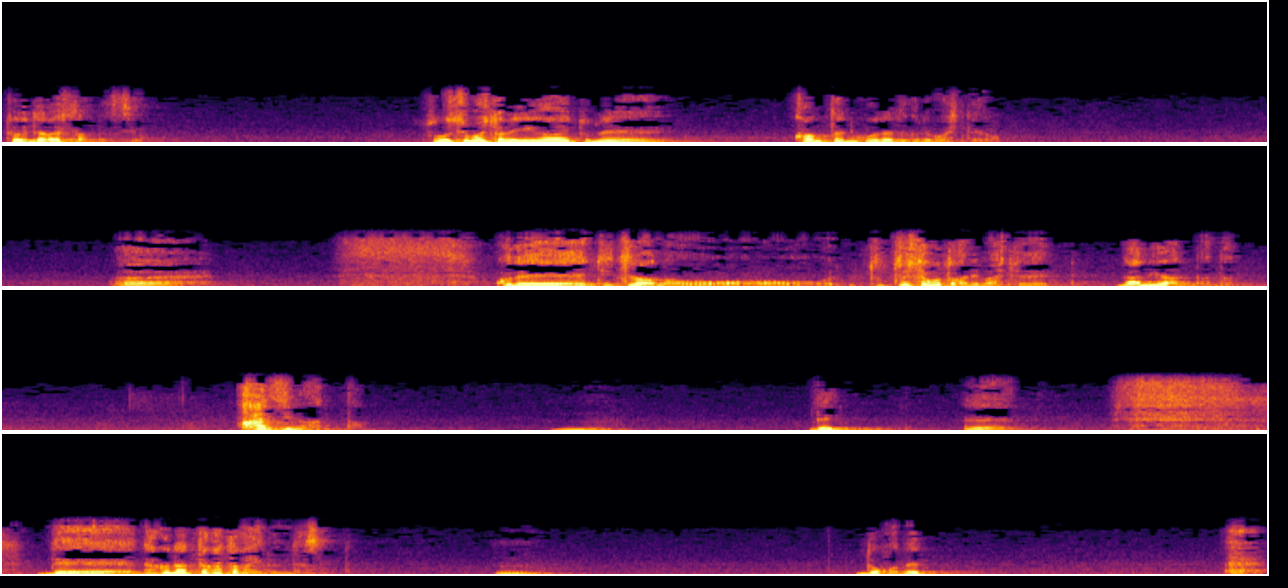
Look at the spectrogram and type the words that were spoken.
問いただしたんですよ。そうしましたら意外とね簡単に答えてくれましたよ。はい。これ実はあのちょっとしたことがありましてね何があったんだ。火事があった、うん、でええ。で亡くなった方がいるんです。うん。どこで？ええ。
